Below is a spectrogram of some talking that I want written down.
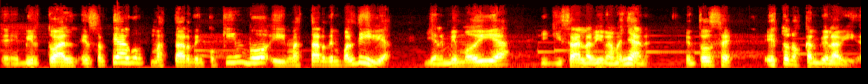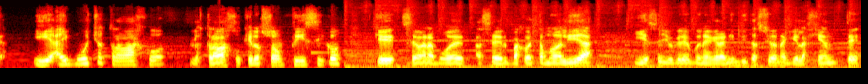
eh, virtual en Santiago, más tarde en Coquimbo y más tarde en Valdivia, y en el mismo día y quizás en la misma mañana. Entonces, esto nos cambió la vida. Y hay muchos trabajos, los trabajos que no son físicos, que se van a poder hacer bajo esta modalidad. Y eso yo creo que es una gran invitación a que la gente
